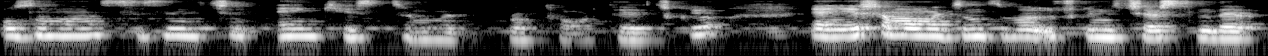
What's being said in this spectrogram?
o zaman sizin için en kestirme rota ortaya çıkıyor. Yani yaşam amacınızı böyle üç gün içerisinde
